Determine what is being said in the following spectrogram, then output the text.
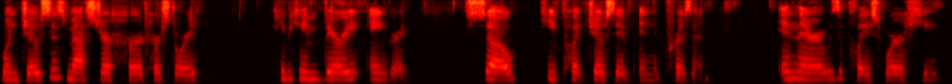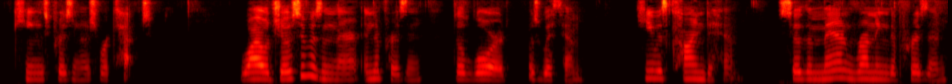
When Joseph's master heard her story, he became very angry. So he put Joseph in the prison. In there was a place where he, king's prisoners were kept. While Joseph was in there in the prison, the Lord was with him. He was kind to him. So the man running the prison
